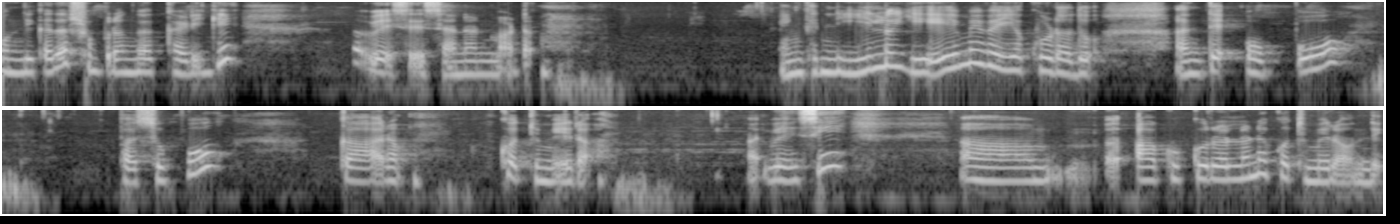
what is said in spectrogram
ఉంది కదా శుభ్రంగా కడిగి వేసేసాను అనమాట ఇంకా నీళ్ళు ఏమి వేయకూడదు. అంతే ఉప్పు పసుపు కారం కొత్తిమీర వేసి ఆకుకూరల్లోనే కొత్తిమీర ఉంది.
